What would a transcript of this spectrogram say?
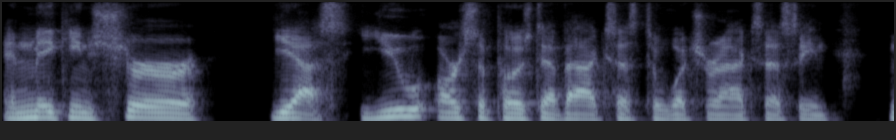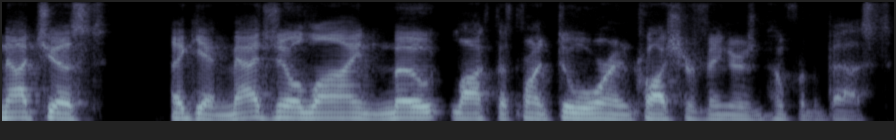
and making sure, yes, you are supposed to have access to what you're accessing, not just again, Maginot line, moat, lock the front door, and cross your fingers and hope for the best.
